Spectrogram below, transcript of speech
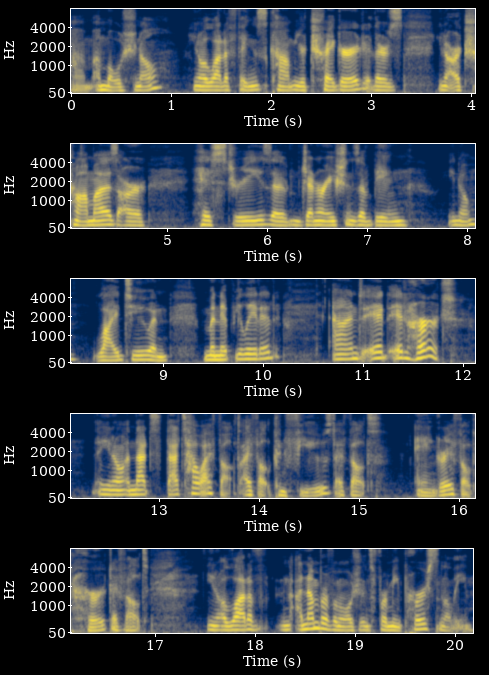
um, emotional You know, a lot of things come, you're triggered. There's, you know, our traumas, our histories of generations of being, you know, lied to and manipulated. And it, it hurt, you know, and that's that's how I felt. I felt confused. I felt angry. I felt hurt. I felt, you know, a lot of a number of emotions for me personally.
